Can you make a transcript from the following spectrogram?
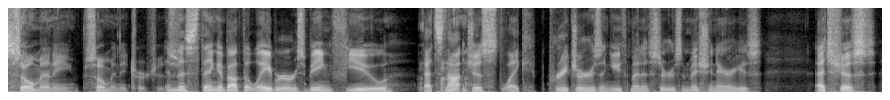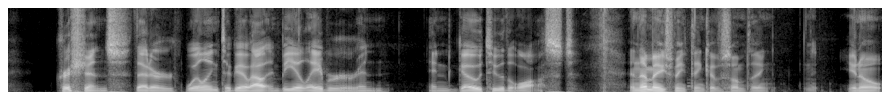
so many, so many churches. And this thing about the laborers being few, that's not just like preachers and youth ministers and missionaries. That's just Christians that are willing to go out and be a laborer and and go to the lost. And that makes me think of something. You know,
